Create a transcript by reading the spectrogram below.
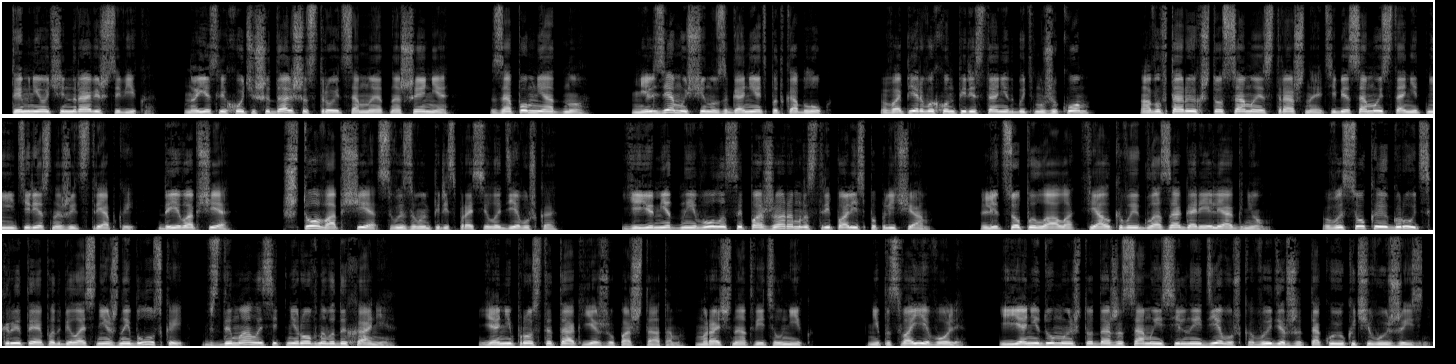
«Ты мне очень нравишься, Вика, но если хочешь и дальше строить со мной отношения, запомни одно. Нельзя мужчину загонять под каблук. Во-первых, он перестанет быть мужиком, а во-вторых, что самое страшное, тебе самой станет неинтересно жить с тряпкой. Да и вообще... Что вообще? С вызовом переспросила девушка. Ее медные волосы пожаром растрепались по плечам. Лицо пылало, фиалковые глаза горели огнем. Высокая грудь, скрытая под белоснежной блузкой, вздымалась от неровного дыхания. «Я не просто так езжу по штатам», — мрачно ответил Ник. «Не по своей воле. И я не думаю, что даже самая сильная девушка выдержит такую кочевую жизнь».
